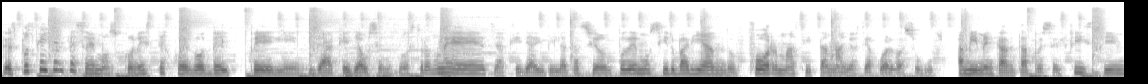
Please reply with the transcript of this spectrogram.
Después que ya empecemos con este juego del pegging, ya que ya usemos nuestro arnés, ya que ya hay dilatación, podemos ir variando formas y tamaños de acuerdo a su gusto. A mí me encanta pues el fisting,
